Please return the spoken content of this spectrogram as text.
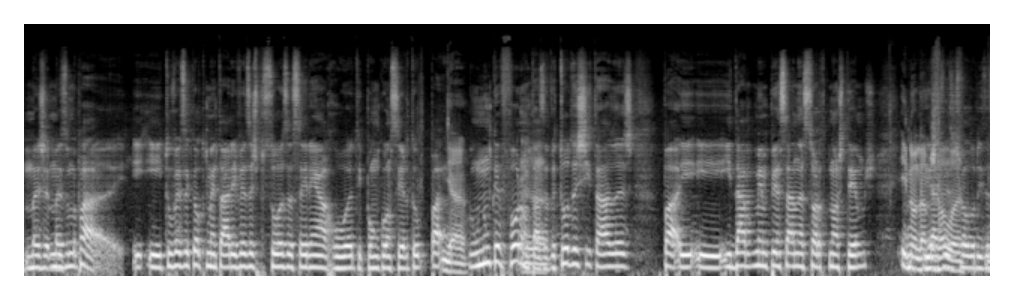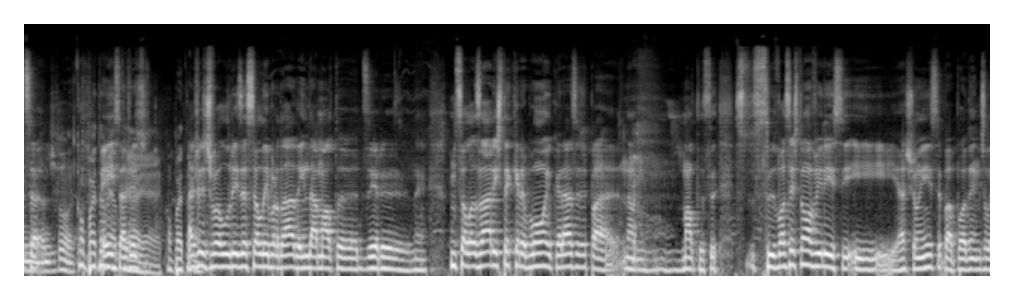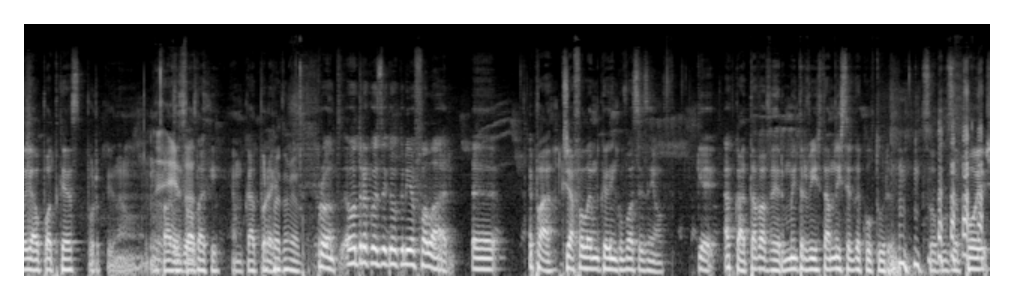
Mas, mas pá, e, e tu vês aquele documentário e vês as pessoas a saírem à rua, tipo a um concerto, pá, Yeah. nunca foram, Yeah. estás a ver? Todas citadas, pá, e, e, e dá mesmo pensar na sorte que nós temos. E não E damos às vezes valor. desvaloriza-se Não damos valor. Completamente. É isso, às vezes- yeah, completamente. Às vezes valoriza-se a liberdade, ainda há malta a dizer, eh, né? no Salazar isto é que era bom e o caraças, pá, não, não, malta, se, se, se vocês estão a ouvir isso e, e acham isso, pá, podem desligar o podcast porque não, não É, fazem exato. falta aqui, é um bocado por aí. Pronto, a outra coisa que eu queria falar, é epá, que já falei um bocadinho com vocês em off, que é, há bocado estava a ver uma entrevista à Ministra da Cultura sobre os apoios.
